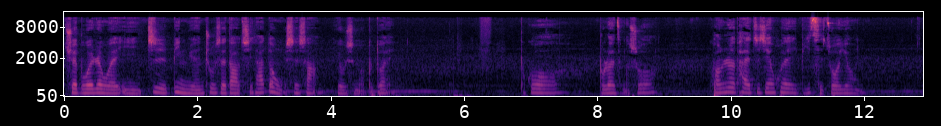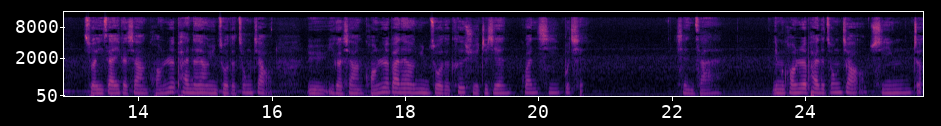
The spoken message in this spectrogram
却不会认为以致病原注射到其他动物身上有什么不对。不过，不论怎么说，狂热派之间会彼此作用，所以在一个像狂热派那样运作的宗教与一个像狂热派那样运作的科学之间关系不浅。现在，你们狂热派的宗教是因着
